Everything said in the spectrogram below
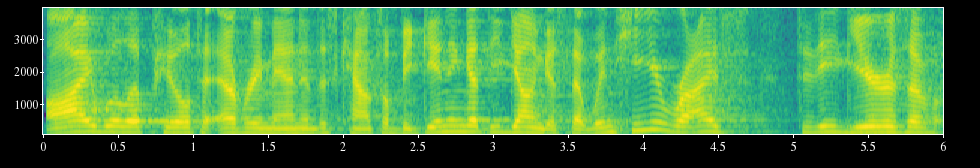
I will appeal to every man in this council, beginning at the youngest, that when he arrives to the years of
